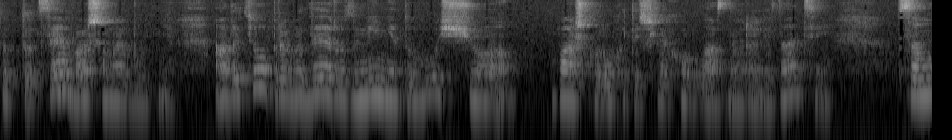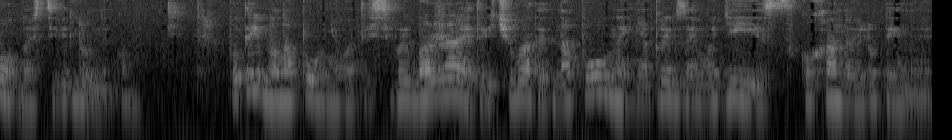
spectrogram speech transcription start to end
Тобто це ваше майбутнє. А до цього приведе розуміння того, що важко рухатись шляхом власної реалізації самотності відлюдником. Потрібно наповнюватись. Ви бажаєте відчувати наповнення при взаємодії з коханою людиною.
